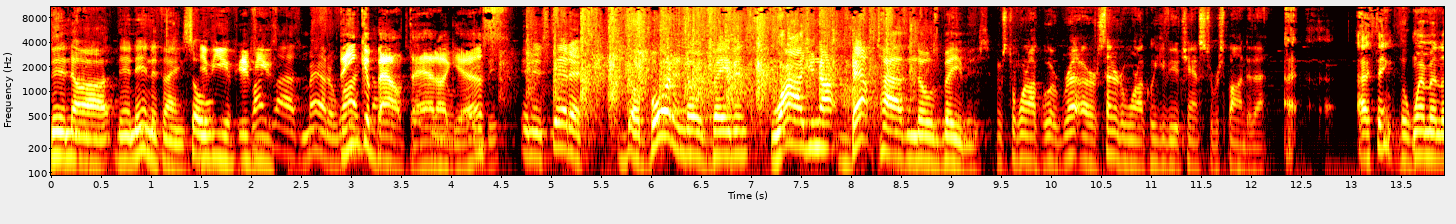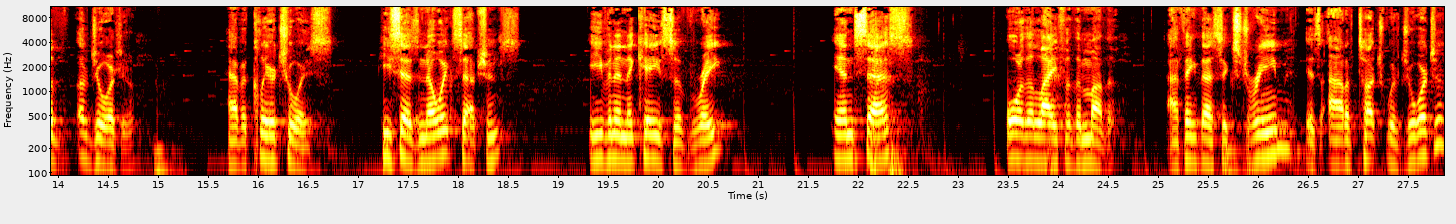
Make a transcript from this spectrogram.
than uh, than anything. So If you- if Black you Lives Matter, think about that, I guess. babies? And instead of aborting those babies, why are you not baptizing those babies? Mr. Warnock, or Senator Warnock, will give you a chance to respond to that. I, I think the women of, of Georgia have a clear choice. He says no exceptions, even in the case of rape, incest, or the life of the mother. I think that's extreme, it's out of touch with Georgia,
